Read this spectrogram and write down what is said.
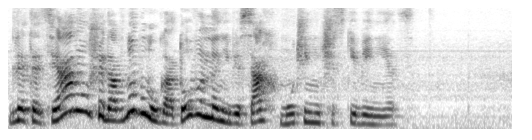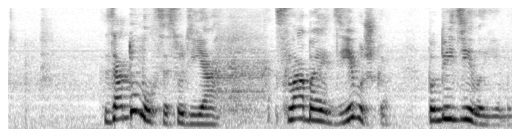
Для Татьяны уже давно был уготован на небесах мученический венец. Задумался судья. Слабая девушка победила ему.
